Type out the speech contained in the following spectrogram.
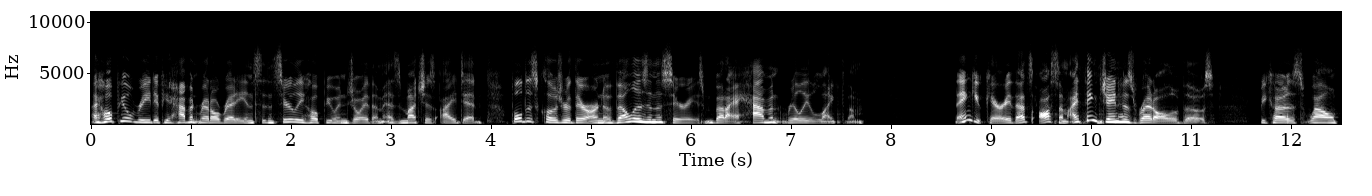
I hope you'll read if you haven't read already and sincerely hope you enjoy them as much as I did. Full disclosure, there are novellas in the series, but I haven't really liked them. Thank you, Carrie. That's awesome. I think Jane has read all of those because, well,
